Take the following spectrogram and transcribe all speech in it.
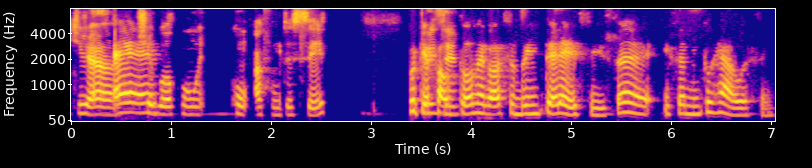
Que já É. chegou a con- con- acontecer. Porque Pois é. faltou o negócio do interesse. Isso é, isso é muito real, assim.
